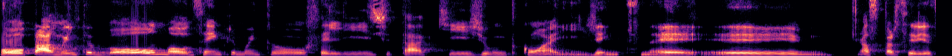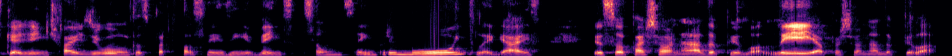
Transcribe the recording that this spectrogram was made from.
Opa, muito bom, bom, sempre muito feliz de estar aqui junto com a gente, né? É, as parcerias que a gente faz junto, as participações em eventos são sempre muito legais. Eu sou apaixonada pelo Ale, apaixonada pela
